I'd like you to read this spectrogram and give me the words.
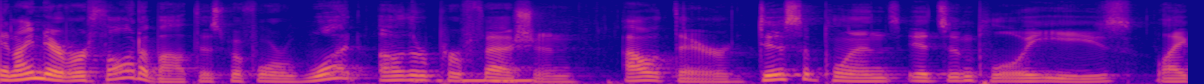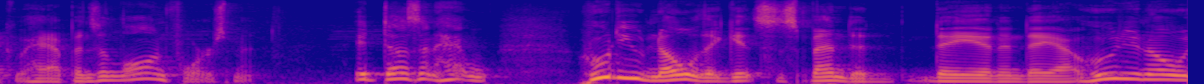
and I never thought about this before. What other profession out there disciplines its employees like happens in law enforcement? It doesn't have. Who do you know that gets suspended day in and day out? Who do you know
